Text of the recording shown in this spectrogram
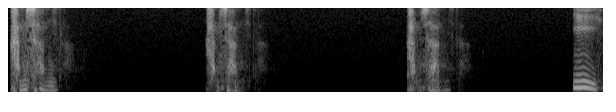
감사합니다. 감사합니다. 감사합니다. 이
